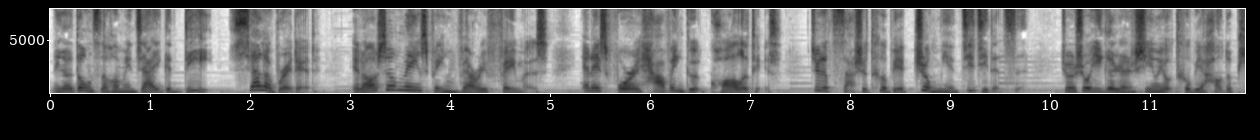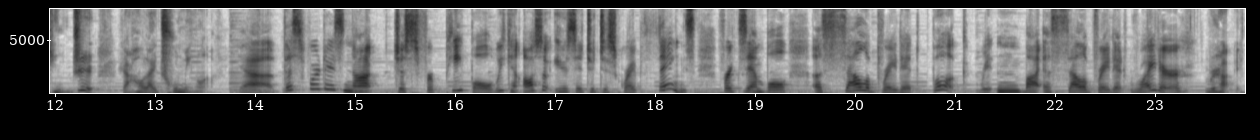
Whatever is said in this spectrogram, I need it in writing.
那个动词后面加一个 d，celebrated。It also means being very famous and is for having good qualities。这个词啊是特别正面积极的词，就是说一个人是因为有特别好的品质，然后来出名了。 Yeah, this word is not just for people. We can also use it to describe things. For example, a celebrated book written by a celebrated writer. Right.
